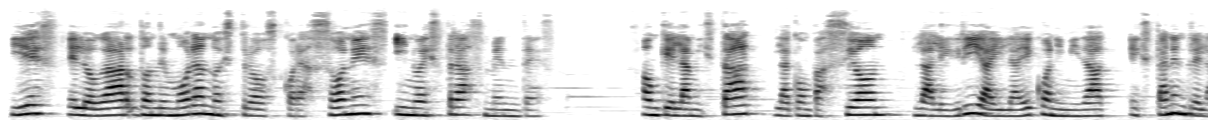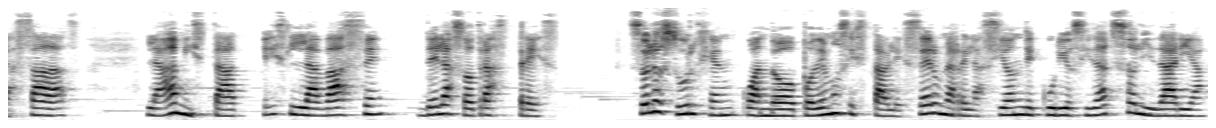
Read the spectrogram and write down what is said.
y es el hogar donde moran nuestros corazones y nuestras mentes. Aunque la amistad, la compasión, la alegría y la ecuanimidad están entrelazadas, la amistad es la base de las otras tres. Solo surgen cuando podemos establecer una relación de curiosidad solidaria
